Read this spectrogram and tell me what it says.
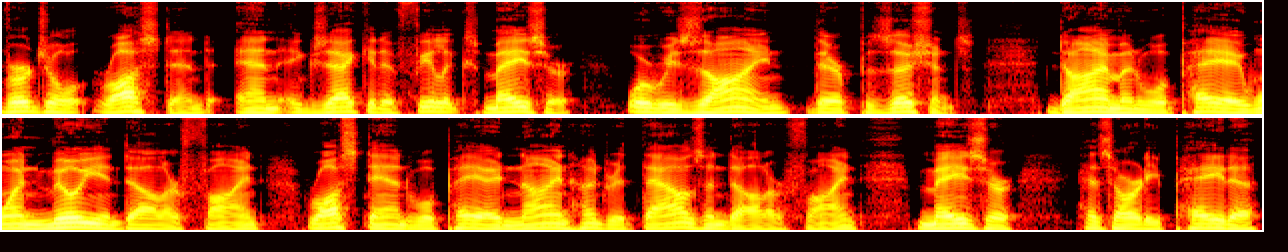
Virgile Rostand, and executive Felix Mazer will resign their positions. Diamond will pay a $1 million fine. Rostand will pay a $900,000 fine. Mazer has already paid a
